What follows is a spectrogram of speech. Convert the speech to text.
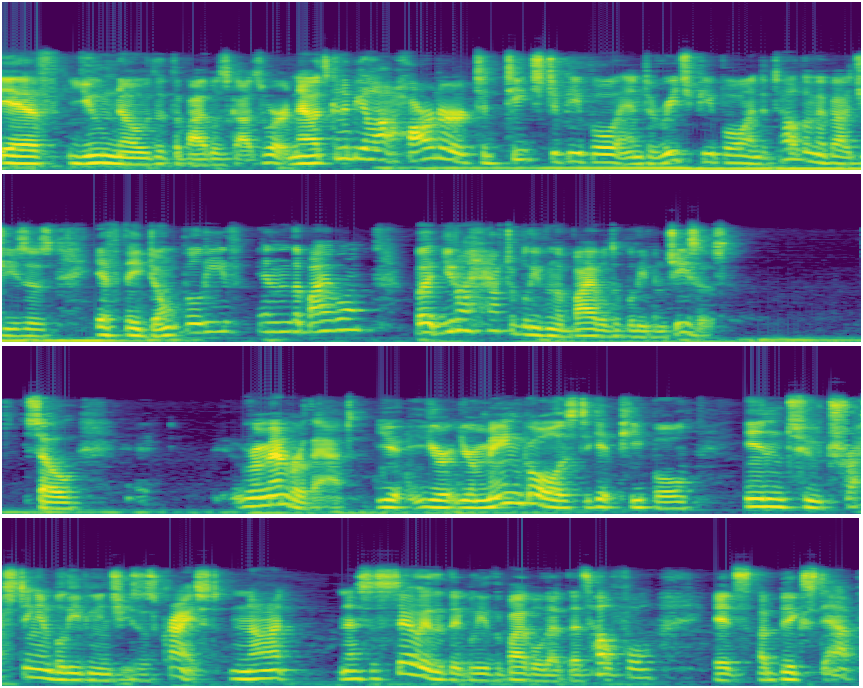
if you know that the Bible is God's Word. Now, it's going to be a lot harder to teach to people and to reach people and to tell them about Jesus if they don't believe in the Bible, but you don't have to believe in the Bible to believe in Jesus. So remember that. You, your, your main goal is to get people into trusting and believing in Jesus Christ, not necessarily that they believe the Bible. That That's helpful. It's a big step,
